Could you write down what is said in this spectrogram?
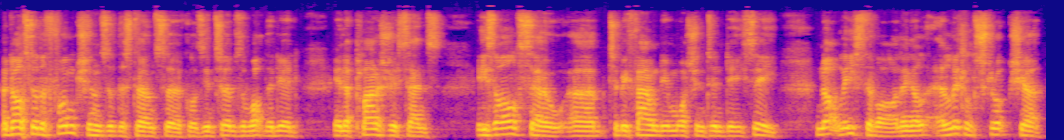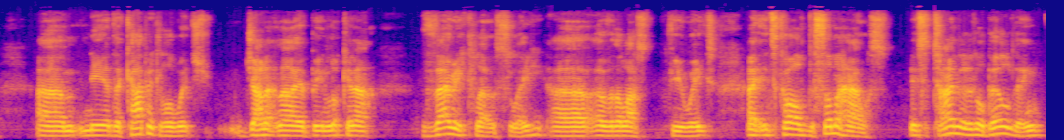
And also the functions of the stone circles in terms of what they did in a planetary sense is also uh, to be found in Washington, D.C., not least of all in a, a little structure um, near the Capitol, which Janet and I have been looking at very closely uh, over the last few weeks. Uh, it's called the Summer House. It's a tiny little building,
